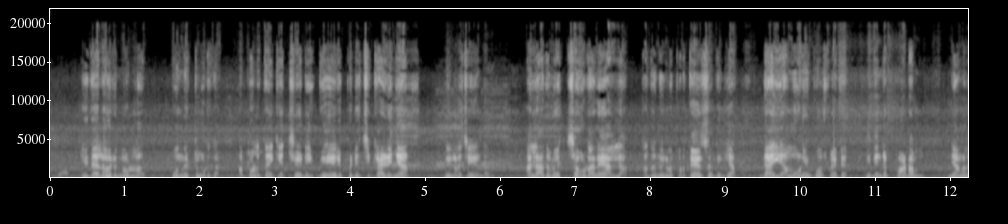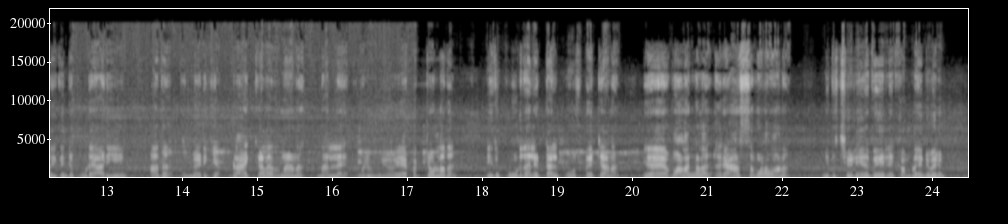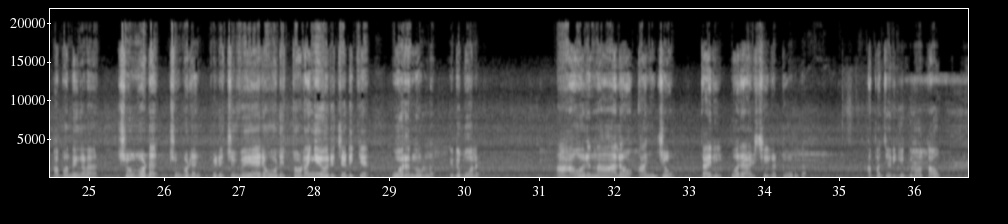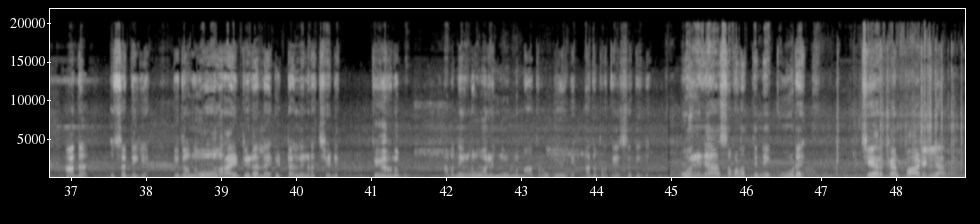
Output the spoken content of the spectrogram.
ഇതിലൊരു നുള്ള് ഒന്നിട്ട് കൊടുക്കുക. അപ്പോഴത്തേക്ക് ചെടി വേര് പിടിച്ച് കഴിഞ്ഞാണ് നിങ്ങൾ ചെയ്യേണ്ടത്. അല്ലാതെ വെച്ച ഉടനെ അല്ല അത് നിങ്ങൾ പ്രത്യേകം ശ്രദ്ധിക്കുക. ഡൈ അമോണിയം ഫോസ്ഫേറ്റ് ഇതിന്റെ പടം ഞങ്ങൾ ഇതിന്റെ കൂടെ ആഡ് ചെയ്യും. അത് മേടിക്കുക. ബ്ലാക്ക് കളറിനാണ് നല്ല ഒരു എഫക്റ്റ് ഉള്ളത്. ഇത് കൂടുതൽ ഇട്ടാൽ ഫോസ്ഫേറ്റ് ആണ് വളങ്ങൾ രാസവളമാണ്. ഇത് ചെടിയുടെ വേരിന് കംപ്ലൈന്റ് വരും. അപ്പോൾ നിങ്ങൾ ചുവട് ചുവട് പിടിച്ച് ഓടി തുടങ്ങിയ ഒരു ചെടിക്ക് ഒരു നുള്ള് ഇതുപോലെ. ആ ഒരു നാലോ അഞ്ചോ തരി ഒരാഴ്ചയിൽ ഇട്ട് കൊടുക്കുക. അപ്പോൾ ചെടിക്ക് ഗ്രോത്ത് ആവും. അത് ശ്രദ്ധിക്കുക. ഇതൊന്നും ഓവറായിട്ട് ഇടല്ലേ ഇട്ടാൽ നിങ്ങളുടെ ചെടി തീർന്നു പോകും. അപ്പം നിങ്ങൾ ഒരു നുള്ളു മാത്രം ഉപയോഗിക്കുക. അത് പ്രത്യേകം ശ്രദ്ധിക്കുക. ഒരു രാസവളത്തിന്റെ കൂടെ ചേർക്കാൻ പാടില്ലാത്ത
